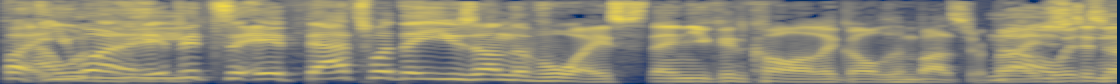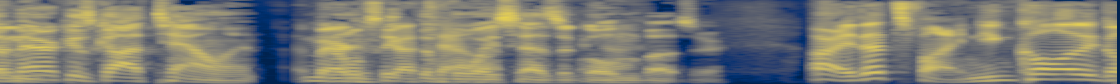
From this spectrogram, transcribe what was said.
But you want we- if it's if that's what they use on the voice, then you could call it a golden buzzer. But No, it's America's Got Talent. America's I don't think Got the Talent. voice has a golden Okay. buzzer. All right, that's fine. You can call it a,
